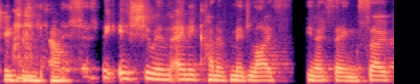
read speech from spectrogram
take things out. This is the issue in any kind of midlife, you know, thing. So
